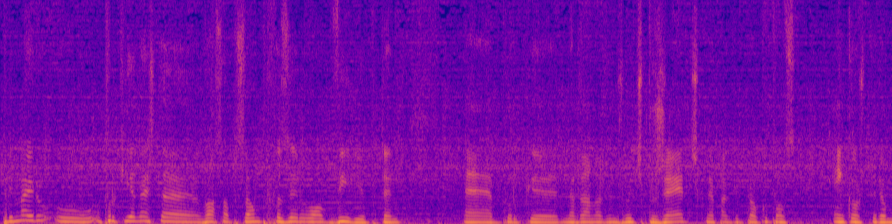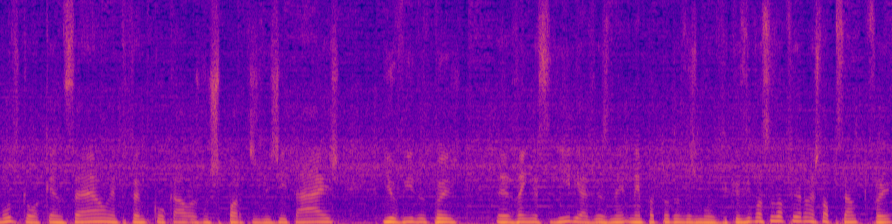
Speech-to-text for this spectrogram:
primeiro, o, o, porquê desta vossa opção por fazer logo vídeo. Portanto, uh, porque na verdade nós vemos muitos projetos que na prática preocupam-se em construir a música ou a canção, entretanto colocá-las nos suportes digitais e o vídeo depois vem a seguir e às vezes nem, nem, para todas as músicas. E vocês ofereceram esta opção que foi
